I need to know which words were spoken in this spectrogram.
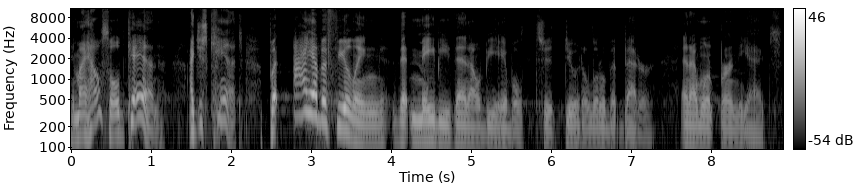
In my household can. I just can't. But I have a feeling that maybe then I'll be able to do it a little bit better and I won't burn the eggs.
